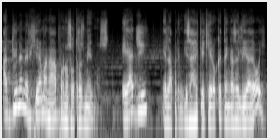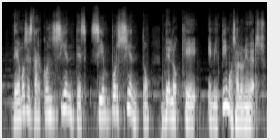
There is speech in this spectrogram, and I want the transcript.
ante una energía emanada por nosotros mismos. He allí el aprendizaje que quiero que tengas el día de hoy. Debemos estar conscientes 100% de lo que emitimos al universo,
